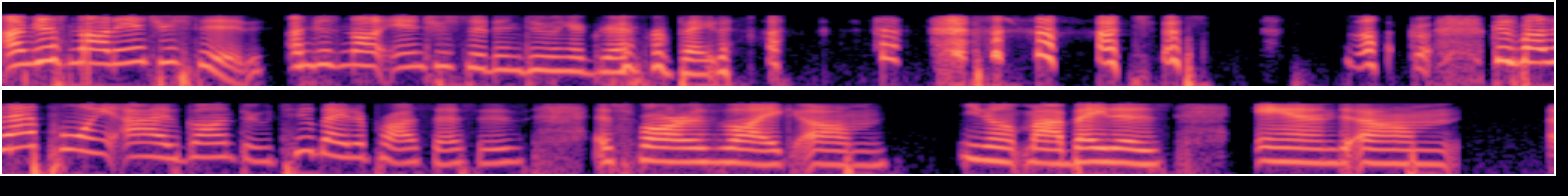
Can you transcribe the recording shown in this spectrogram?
I'm just not interested. I'm just not interested in doing a grammar beta. I because by that point I've gone through two beta processes as far as like um you know my betas and um uh,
